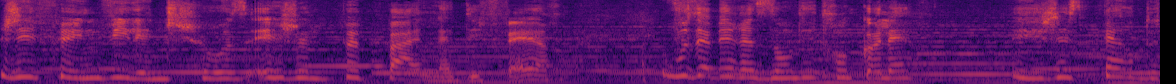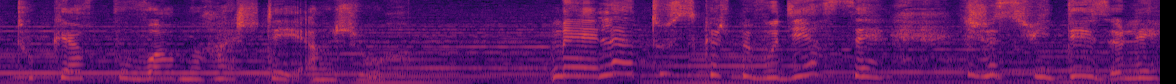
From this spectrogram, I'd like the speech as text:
J'ai fait une vilaine chose et je ne peux pas la défaire. Vous avez raison d'être en colère. Et j'espère de tout cœur pouvoir me racheter un jour. Mais là, tout ce que je peux vous dire, c'est... Je suis désolée.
